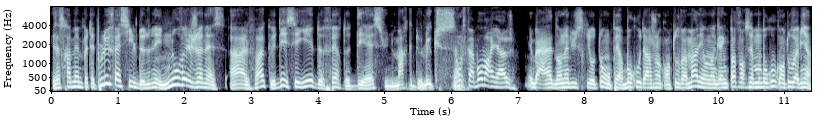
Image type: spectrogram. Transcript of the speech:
Et ça sera même peut-être plus facile de donner une nouvelle jeunesse à Alfa que d'essayer de faire de DS une marque de luxe. Donc c'est un bon mariage. Eh ben, dans l'industrie auto, on perd beaucoup d'argent quand tout va mal et on n'en gagne pas forcément beaucoup quand tout va bien.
